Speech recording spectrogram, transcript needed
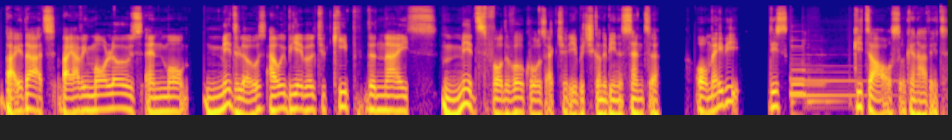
by that, by having more lows and more mid lows, I will be able to keep the nice mids for the vocals actually, which is going to be in the center. Or maybe this guitar also can have it.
